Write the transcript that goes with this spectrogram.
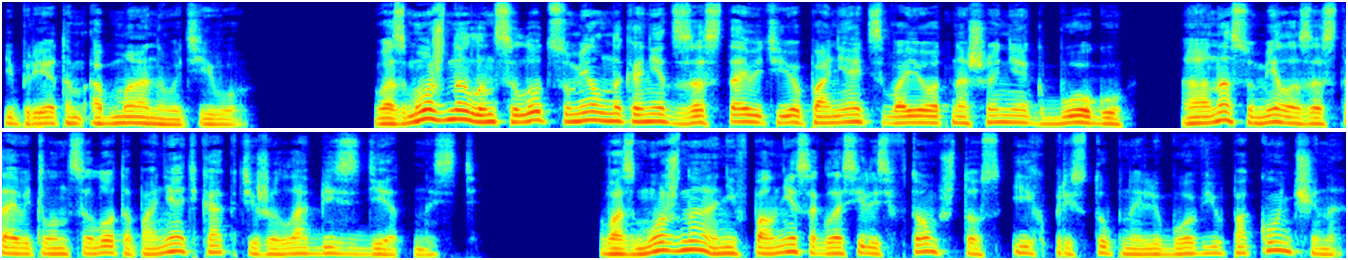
и при этом обманывать его. Возможно, Ланселот сумел наконец заставить ее понять свое отношение к Богу, а она сумела заставить Ланселота понять, как тяжела бездетность. Возможно, они вполне согласились в том, что с их преступной любовью покончено.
